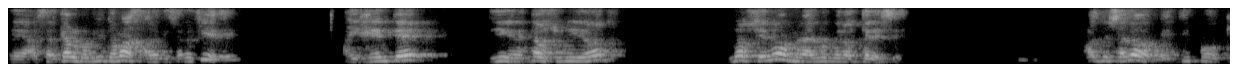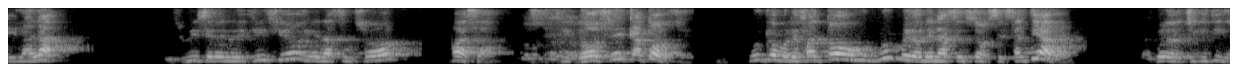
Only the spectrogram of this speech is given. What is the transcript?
eh, acercarlo un poquito más a lo que se refiere. Hay gente, y en Estados Unidos, no se nombra el número 13. Alto salón, es tipo Kilalá. Y subirse en el edificio y en el ascensor pasa 12, 14. Muy como le faltó un número en el ascensor, se saltearon. ¿Me acuerdo chiquitito?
